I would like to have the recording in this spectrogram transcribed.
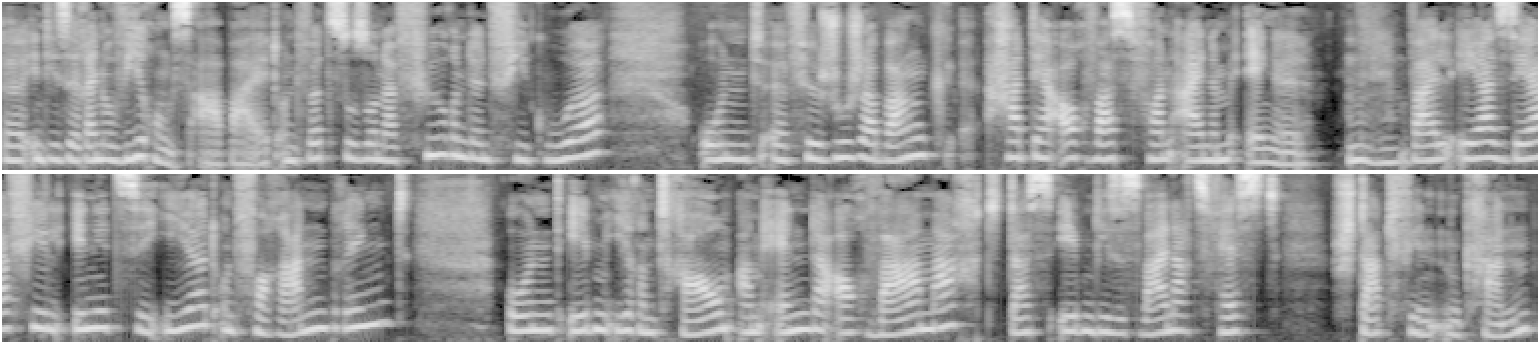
äh, in diese Renovierungsarbeit und wird zu so einer führenden Figur. Und äh, für Juja Bank hat er auch was von einem Engel, mhm. weil er sehr viel initiiert und voranbringt und eben ihren Traum am Ende auch wahr macht, dass eben dieses Weihnachtsfest stattfinden kann.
